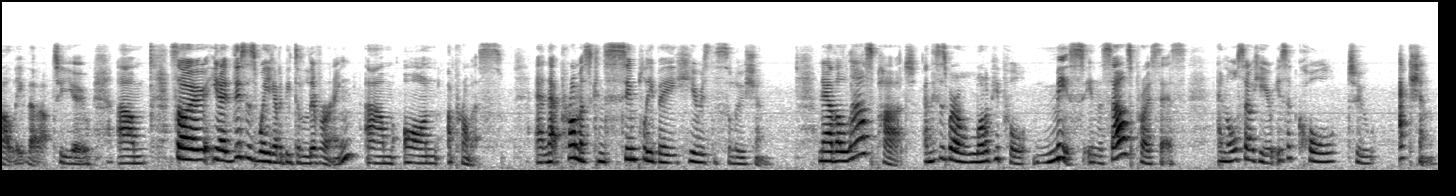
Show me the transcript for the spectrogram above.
I'll leave that up to you. Um, so you know this is where you're going to be delivering um, on a promise, and that promise can simply be here is the solution. Now the last part, and this is where a lot of people miss in the sales process, and also here is a call to action.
